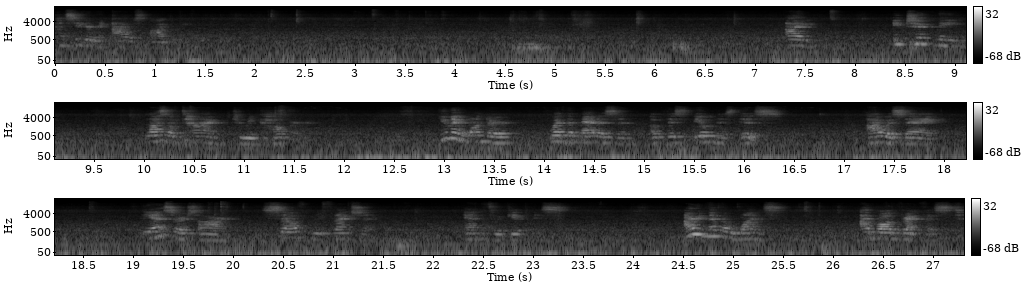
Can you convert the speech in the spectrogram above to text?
considering I was ugly. I, it took me lots of time to recover. You may wonder what the medicine of this illness is. I would say the answers are self-reflection and forgiveness. I remember once I bought breakfast.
